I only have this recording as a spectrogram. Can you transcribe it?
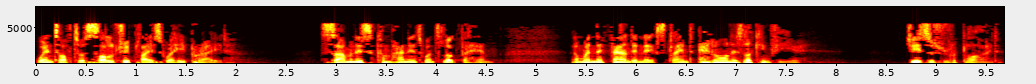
went off to a solitary place where he prayed. Simon and his companions went to look for him, and when they found him, they exclaimed, Everyone is looking for you. Jesus replied,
